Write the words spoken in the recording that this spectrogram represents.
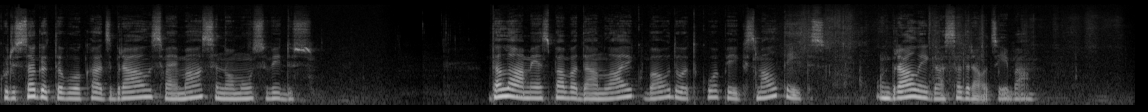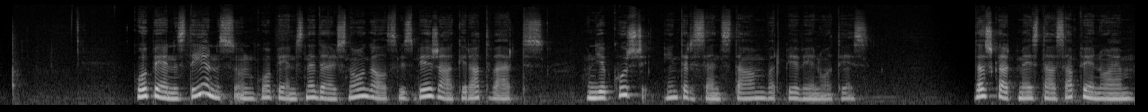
kuru sagatavo kāds brālis vai māsa no mūsu vidus. Dalāmies, pavadām laiku, baudot kopīgas maltītes un brālīgā sadraudzībā. Kopienas dienas un kopienas nedēļas nogales visbiežāk ir atvērtas, un jebkurš interesants tām var pievienoties. Dažkārt mēs tās apvienojam,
